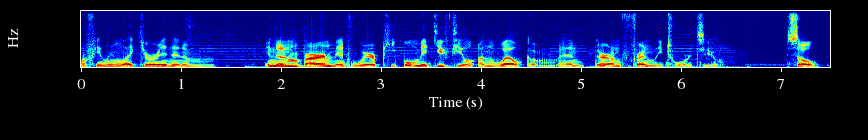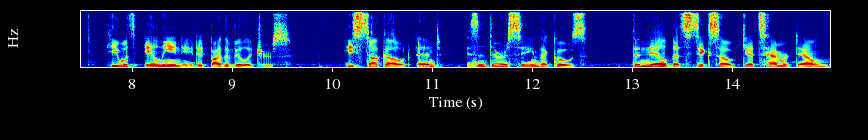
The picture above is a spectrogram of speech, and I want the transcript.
or feeling like you're in an, um, in an environment where people make you feel unwelcome and they're unfriendly towards you. So, he was alienated by the villagers. He stuck out, and isn't there a saying that goes, the nail that sticks out gets hammered down?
